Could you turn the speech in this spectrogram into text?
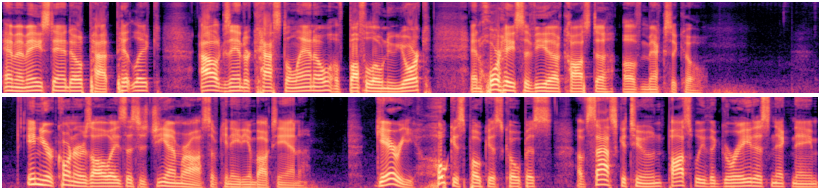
MMA standout Pat Pitlick, Alexander Castellano of Buffalo, New York, and Jorge Sevilla Costa of Mexico. In your corner, as always, this is GM Ross of Canadian Boxiana. Gary Hocus Pocus Kopas of Saskatoon, possibly the greatest nickname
